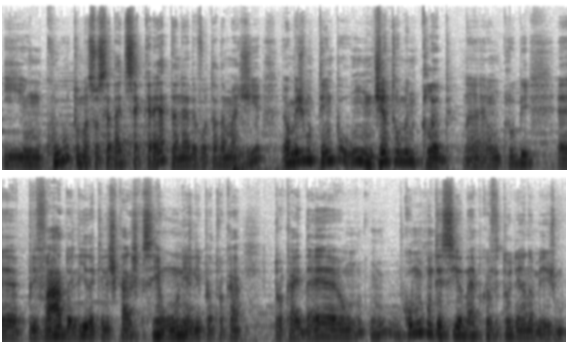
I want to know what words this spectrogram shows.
e um culto, uma sociedade secreta, né, devotada à magia, e ao mesmo tempo um gentleman club, né, é um clube é, privado ali daqueles caras que se reúnem ali para trocar trocar ideia, um, um, como acontecia na época vitoriana mesmo.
